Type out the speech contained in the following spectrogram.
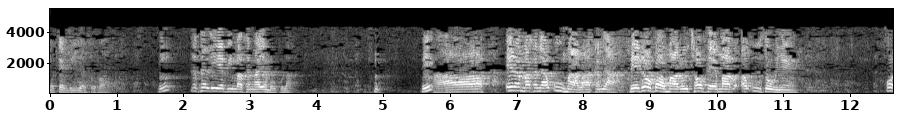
24ရက်ဆိုတော့ဟင်24ရက်ပြီးမှ15ရက်မဟုတ်ဘူးလားဟင်ဟာအဲ့ဒါမှခမဥမှာလားခမဘယ်တော့ပေါ့မှာတော့60မှာဥဆိုရင်ဟော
